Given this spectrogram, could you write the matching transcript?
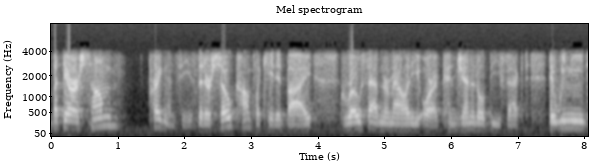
But there are some pregnancies that are so complicated by growth abnormality or a congenital defect that we need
